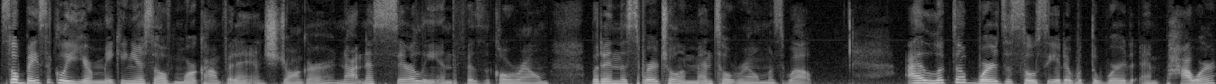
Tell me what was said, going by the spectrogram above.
So, basically, you're making yourself more confident and stronger, not necessarily in the physical realm, but in the spiritual and mental realm as well. I looked up words associated with the word empower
